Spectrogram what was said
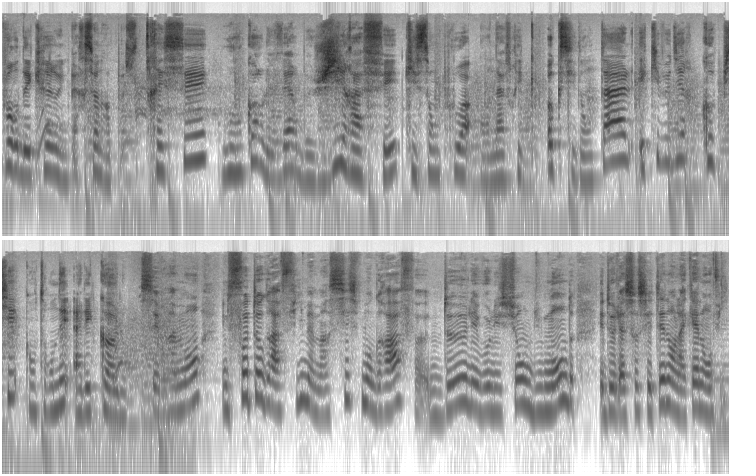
pour décrire une personne un peu stressée, ou encore le verbe giraffer qui s'emploie en Afrique occidentale et qui veut dire copier quand on est à l'école. C'est vraiment une photographie, même un de l'évolution du monde et de la société dans laquelle on vit.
